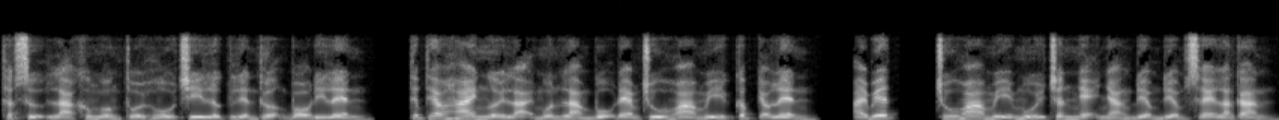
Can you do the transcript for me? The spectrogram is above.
thật sự là không ngủng thổi hổ chi lực liền thượng bò đi lên. Tiếp theo hai người lại muốn làm bộ đem Chu Hoa Mỹ cấp kéo lên, ai biết, Chu Hoa Mỹ mũi chân nhẹ nhàng điểm điểm xe lan can,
